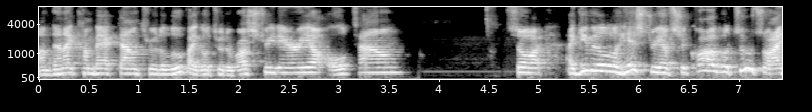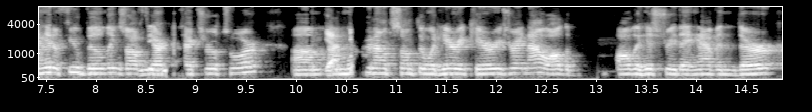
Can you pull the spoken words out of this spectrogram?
Um, then I come back down through the loop. I go through the Rush Street area, Old Town. So I, I give you a little history of Chicago too. So I hit a few buildings off the architectural tour. Um, Yeah. I'm working out something with Harry Caray's right now. All the all the history they have in their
